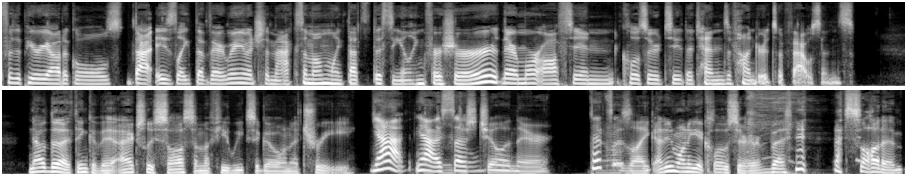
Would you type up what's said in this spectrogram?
for the periodicals, that is like the very, very much the maximum. Like that's the ceiling for sure. They're more often closer to the tens of hundreds of thousands. Now that I think of it, I actually saw some a few weeks ago on a tree. Yeah, yeah. So just chilling there. that's I was like, I didn't want to get closer, but I saw them.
